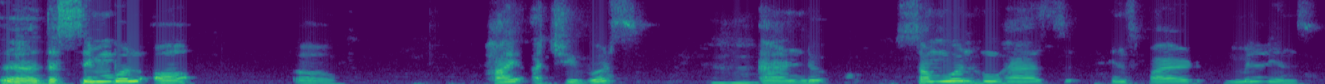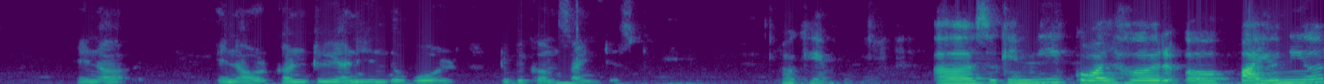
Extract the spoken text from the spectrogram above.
uh, the symbol of uh, high achievers Mhm. and someone who has inspired millions in our in our country and in the world to become scientists Okay. Uh, so can we call her a pioneer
